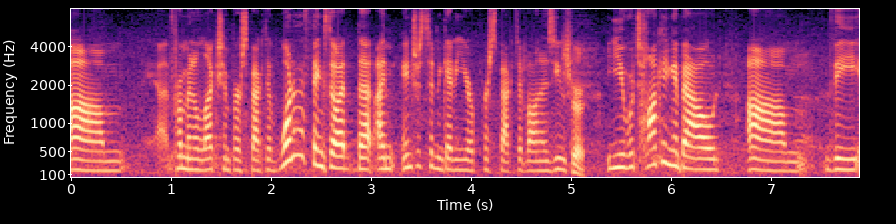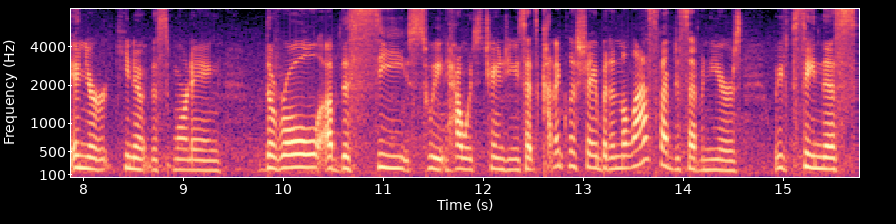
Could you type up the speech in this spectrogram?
um, from an election perspective. One of the things though, that I'm interested in getting your perspective on is you, sure. you were talking about um, the, in your keynote this morning, the role of the C-suite, how it's changing. You said it's kind of cliche, but in the last five to seven years, we've seen this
